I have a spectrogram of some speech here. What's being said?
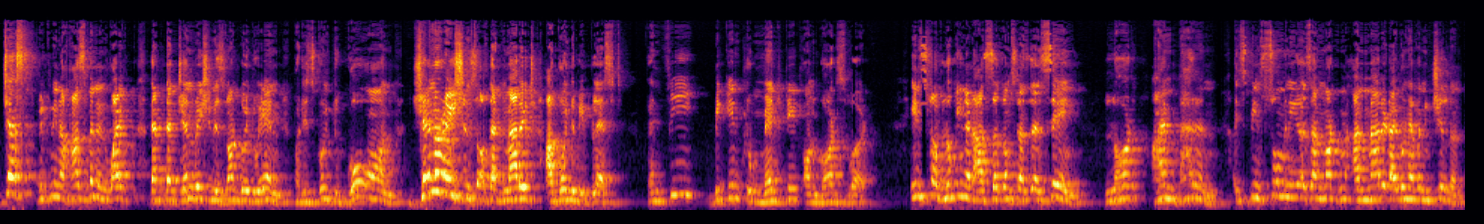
Just between a husband and wife that that generation is not going to end but it's going to go on. Generations of that marriage are going to be blessed. When we begin to meditate on god's word instead of looking at our circumstances and saying lord i'm barren it's been so many years i'm not i'm married i don't have any children.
